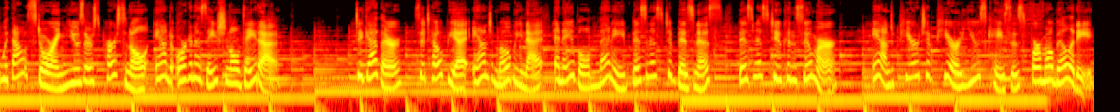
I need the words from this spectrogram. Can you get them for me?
without storing users' personal and organizational data. Together, Citopia and MobiNet enable many business to business, business to consumer, and peer to peer use cases for mobility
